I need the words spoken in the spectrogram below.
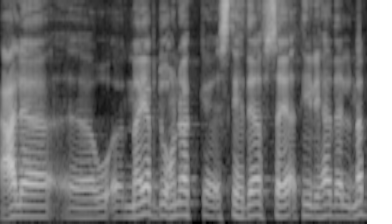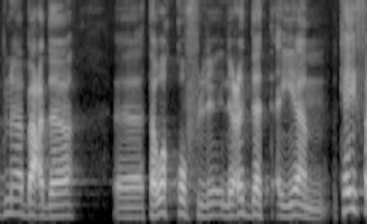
على آه، ما يبدو هناك استهداف سيأتي لهذا المبنى بعد آه، توقف لعدة أيام. كيف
